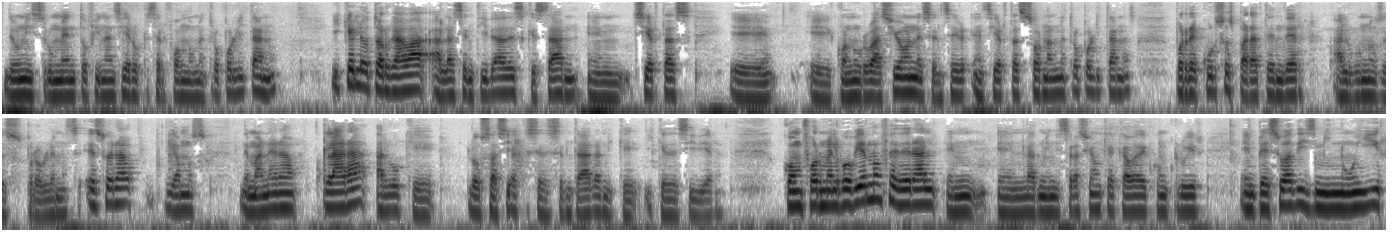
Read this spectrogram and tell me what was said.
de un instrumento financiero que es el Fondo Metropolitano y que le otorgaba a las entidades que están en ciertas eh, eh, conurbaciones, en, ciertas zonas metropolitanas, por recursos para atender algunos de sus problemas. Eso era, digamos, de manera clara algo que los hacía que se sentaran y que, y que decidieran. Conforme el gobierno federal en, en, la administración que acaba de concluir empezó a disminuir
